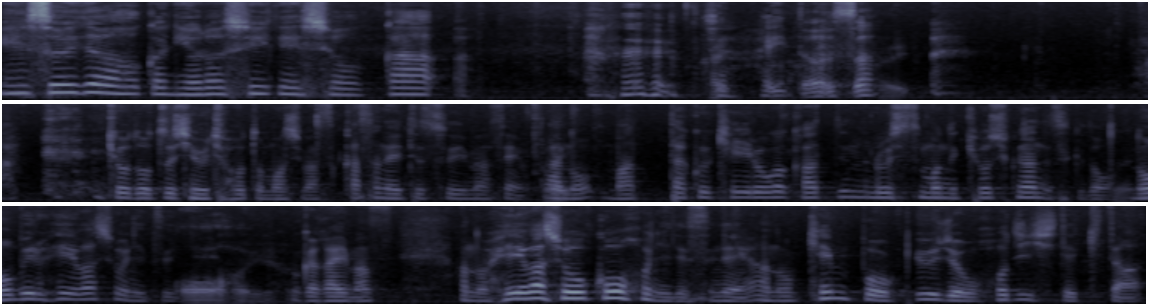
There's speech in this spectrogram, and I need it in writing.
えー、それでは他によろしいでしょうか？じゃはい、どうぞ。はい共同通信内保と申します。重ねてすみません。はい、あの全く毛色が変わっている質問で恐縮なんですけど、ノーベル平和賞について伺います。あの平和賞候補にですね、あの憲法9条を保持してきた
